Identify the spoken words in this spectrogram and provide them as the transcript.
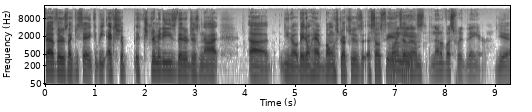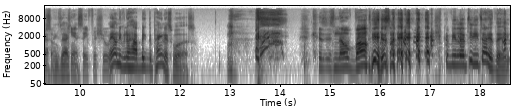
feathers, like you said, it could be extra extremities that are just not, uh, you know, they don't have bone structures associated Point to them. none of us were there, Yeah, so exactly. we can't say for sure They don't even know how big the penis was. because there's no bone. could be a little teeny tiny thing.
